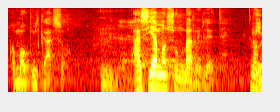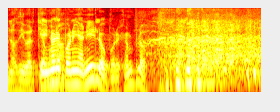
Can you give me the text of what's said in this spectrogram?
como mi caso, hacíamos un barrilete y nos ¿Que divertíamos. no le ponían hilo, por ejemplo?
